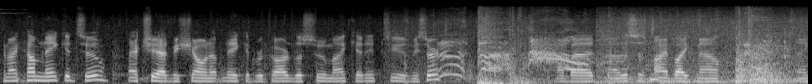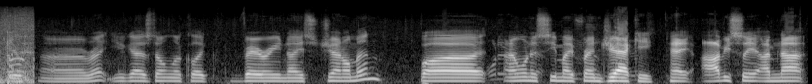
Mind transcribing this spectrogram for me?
Can I come naked too? Actually, I'd be showing up naked regardless. Who am I kidding? Excuse me, sir. My bad. No, this is my bike now. Thank you. Alright, you guys don't look like very nice gentlemen, but I want to see my friend Jackie. Hey, obviously I'm not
